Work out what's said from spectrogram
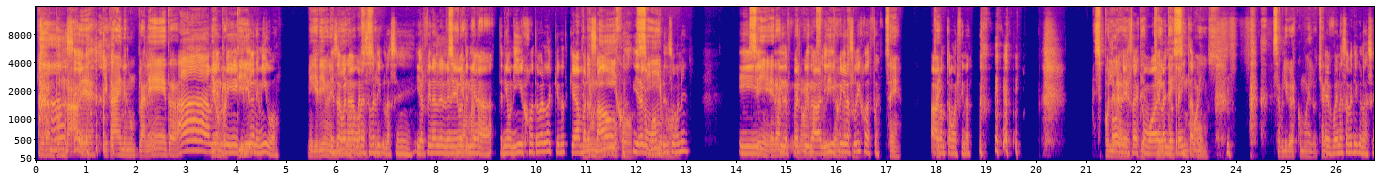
Que eran Ah, dos sí. naves que caen en un planeta. Ah, mi, querido enemigo. Mi querido enemigo. esa buena, buena esa película, sí. Y al final el enemigo tenía, matar. tenía un hijo, ¿te acuerdas? Que quedaba un embarazado. hijo, Y era como sí, hombre, se supone. Y, Sí, eran- y después eran cuidaba al hijo y era su hijo después. Sí. Ahora contamos al final. Spoiler Oye, esa es de como del año 30, 35 po. años. Esa película es como del 80. Es buena esa película, sí.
